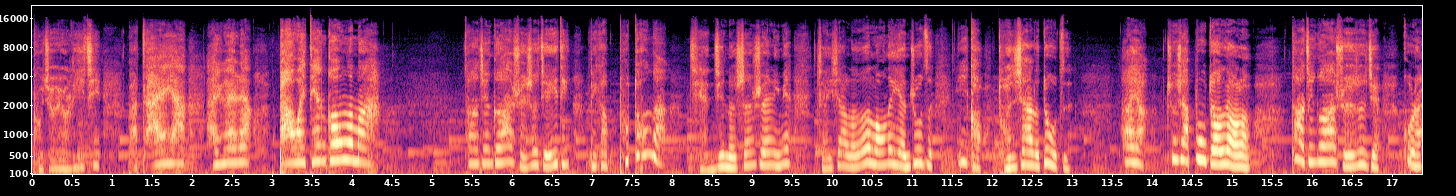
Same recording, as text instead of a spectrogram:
不就有力气把太阳和月亮包围天空了吗？大剑哥和水蛇姐一听，立刻扑通的潜进了深水里面，摘下了恶龙的眼珠子，一口吞下了肚子。哎呀，这下不得了了！大金哥和水师姐果然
